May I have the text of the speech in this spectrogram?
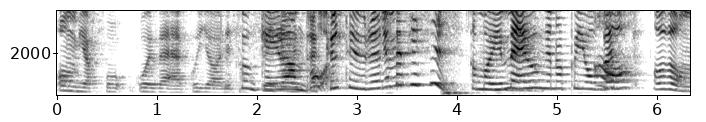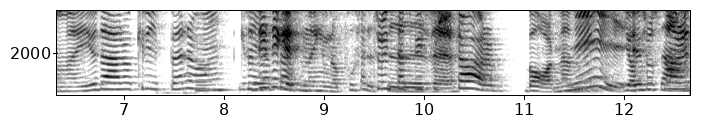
om jag får gå iväg och göra det, Det som funkar ju i andra på. kulturer. Ja men precis! De har ju med ungarna på jobbet Ja. och de är ju där och kryper och Mm. Så det tycker jag är så himla Jag positiv... tror inte att vi förstör barnen. Nej, Jag tror snarare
